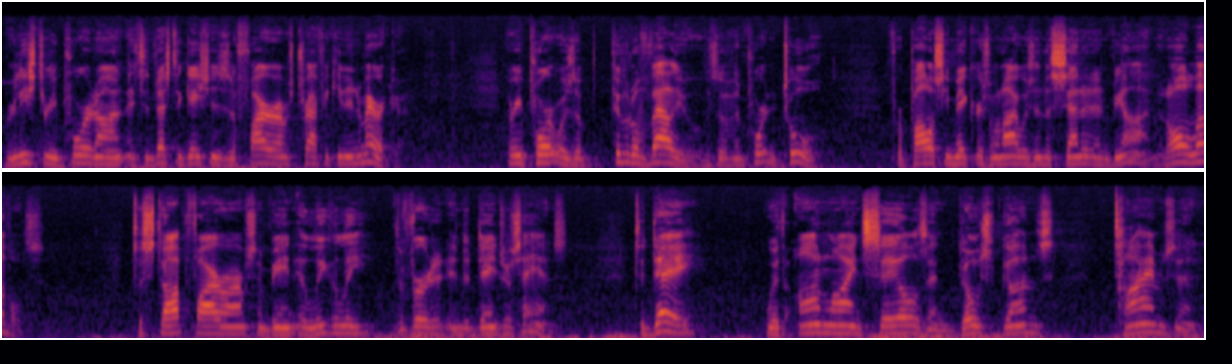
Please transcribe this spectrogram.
released a report on its investigations of firearms trafficking in America. The report was of pivotal value. It was an important tool for policymakers when I was in the Senate and beyond, at all levels, to stop firearms from being illegally diverted into dangerous hands. Today, with online sales and ghost guns, times and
